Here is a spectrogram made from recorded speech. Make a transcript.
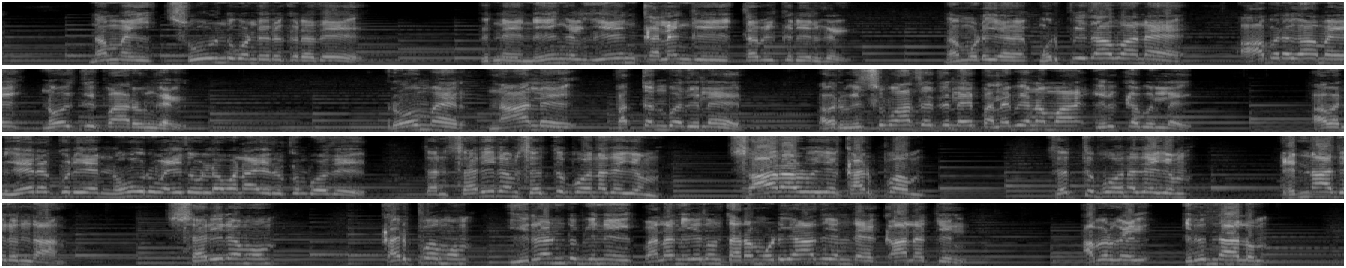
நம்மை சூழ்ந்து கொண்டிருக்கிறது. பின்ன நீங்கள் ஏன் கலங்கி தவிக்கிறீர்கள்? நம்முடைய முற்பிதாவான ஆபரகாமை நோக்கி பாருங்கள். ரோமர் நாலு பத்தொன்பதிலே அவர் விசுவாசத்திலே பலவீனமா இருக்கவில்லை. அவன் ஏறக்குறைய நூறு வயது உள்ளவனாய் இருக்கும்போது தன் சரீரம் செத்து போனதையும் சாராளுடைய கற்பம் செத்து போனதையும் எண்ணாதிருந்தான். சரீரமும் கற்பமும் இரண்டும் இனி பலன் ஏதும் தர முடியாது என்ற காலத்தில் அவர்கள் இருந்தாலும்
